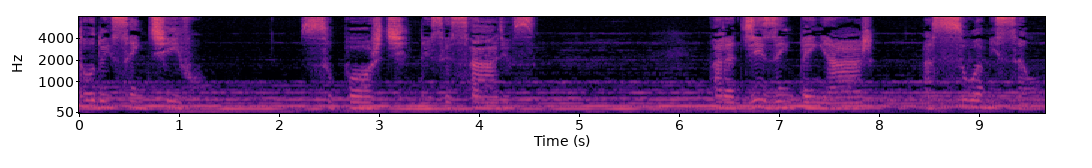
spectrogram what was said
todo o incentivo, suporte necessários para desempenhar a sua missão.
